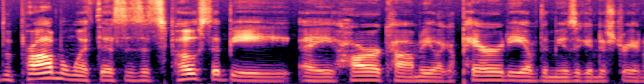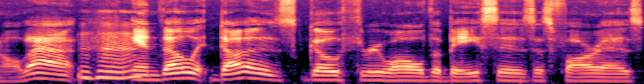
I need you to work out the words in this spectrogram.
the problem with this is it's supposed to be a horror comedy, like a parody of the music industry and all that. mm-hmm. And though it does go through all the bases as far as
